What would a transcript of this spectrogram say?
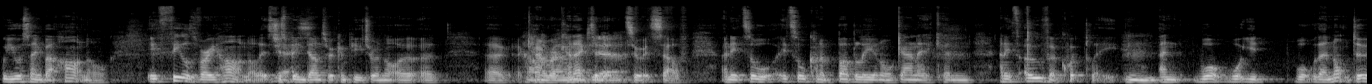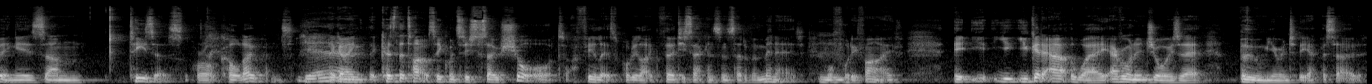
what you were saying about Hartnell. It feels very Hartnell. It's just Yes. being done to a computer and not a. a a, a camera connected yeah. it to itself, and it's all it's all kind of bubbly and organic, and and it's over quickly. Mm. And what what you what they're not doing is um, teasers or cold opens. Yeah. they're going because the title sequence is so short. I feel it's probably like thirty seconds instead of a minute or Mm. forty five. It, you, you get it out of the way. Everyone enjoys it. Boom, you're into the episode.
